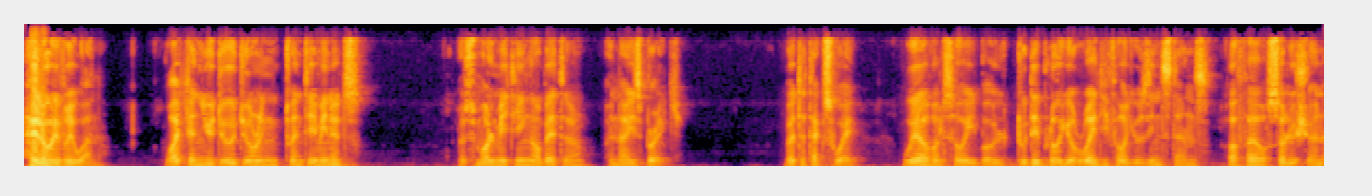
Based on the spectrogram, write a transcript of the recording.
Hello everyone. What can you do during 20 minutes? A small meeting or better, a nice break. But at Axway, we are also able to deploy a ready-for-use instance of our solution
